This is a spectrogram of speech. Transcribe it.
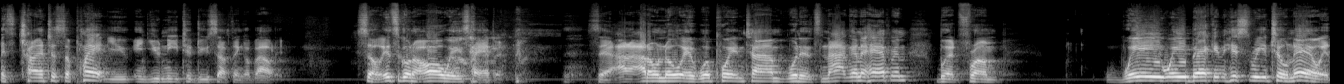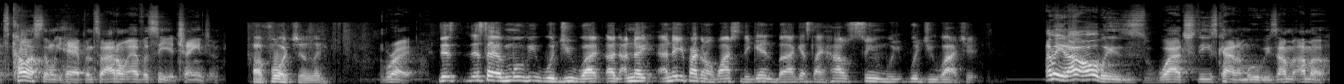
is trying to supplant you and you need to do something about it. So it's going to always happen. so I, I don't know at what point in time when it's not going to happen, but from way, way back in history until now, it's constantly happened. So I don't ever see it changing. Unfortunately, Right. this this type of movie would you watch? I, I know I know you're probably gonna watch it again, but I guess like how soon would, would you watch it? I mean, I always watch these kind of movies. I'm I'm a,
